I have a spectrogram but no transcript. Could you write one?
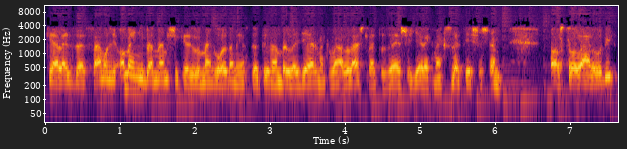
kell ezzel számolni, hogy amennyiben nem sikerül megoldani ezt öt éven belül a gyermekvállalást, tehát az első gyerek megszületése sem abszolválódik,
